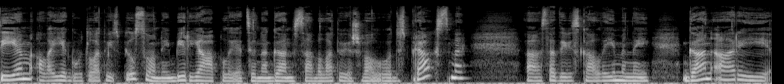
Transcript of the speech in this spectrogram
tiem, lai iegūtu Latvijas pilsonību, ir jāapliecina gan sava latviešu valodas praksme sadzīviskā līmenī, gan arī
